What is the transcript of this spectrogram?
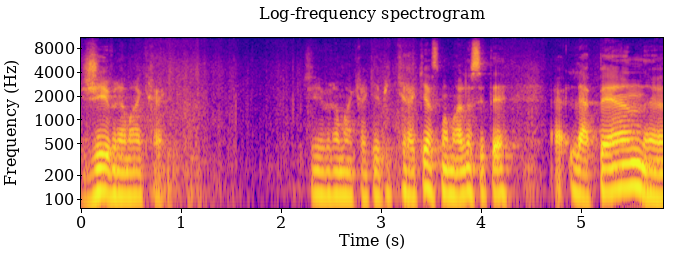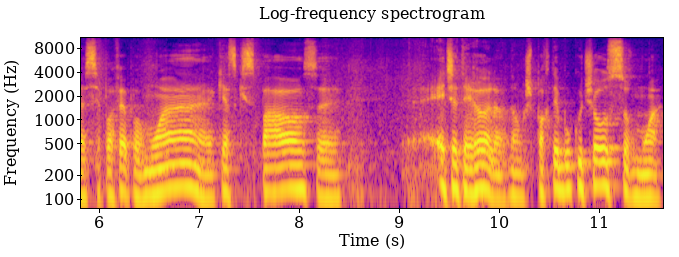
j'ai vraiment craqué. J'ai vraiment craqué. Puis craquer à ce moment-là, c'était euh, la peine, euh, c'est pas fait pour moi, euh, qu'est-ce qui se passe, etc. Donc, je portais beaucoup de choses sur moi.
